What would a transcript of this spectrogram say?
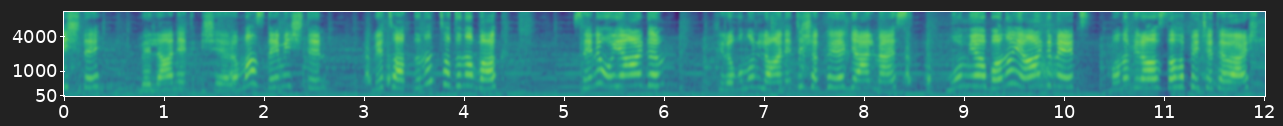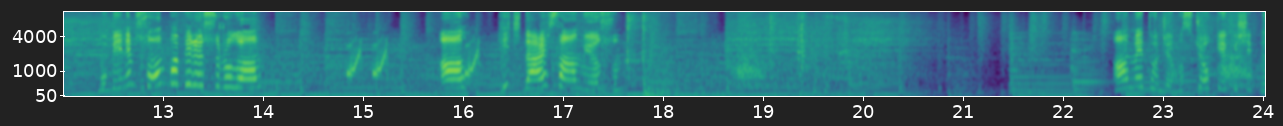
İşte ve lanet işe yaramaz demiştim. Ve tatlının tadına bak. Seni uyardım. Firavun'un laneti şakaya gelmez. Mumya bana yardım et. Bana biraz daha peçete ver. Bu benim son papirüs rulom. Al. Hiç ders almıyorsun. Ahmet hocamız çok yakışıklı.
